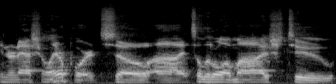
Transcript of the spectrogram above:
International Airport. So uh, it's a little homage to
